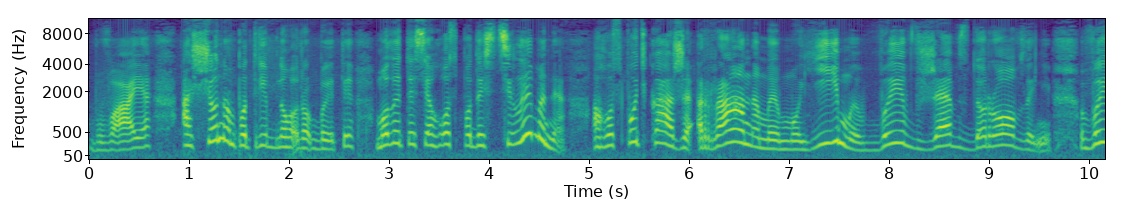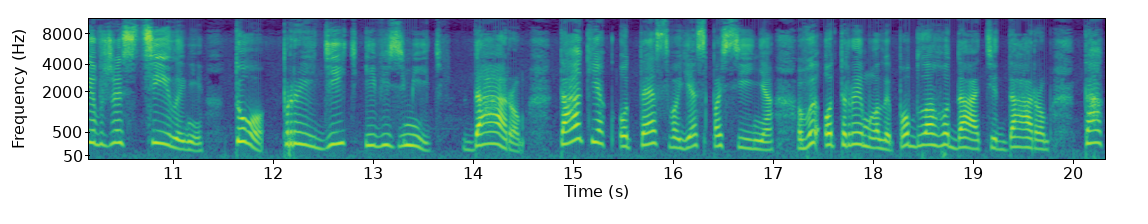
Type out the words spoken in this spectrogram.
Буває. А що нам потрібно робити? Молитися, Господи, зціли мене. А Господь каже: ранами моїми ви вже вздоровлені, ви вже зцілені. То прийдіть і візьміть даром, так як оте своє спасіння ви отримали по благодаті даром. Так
